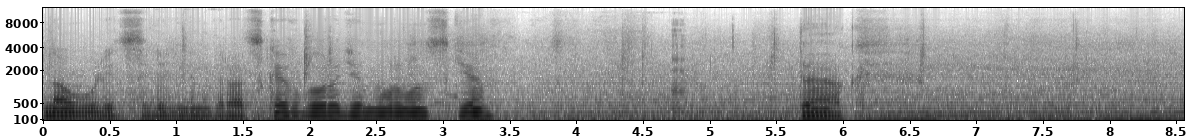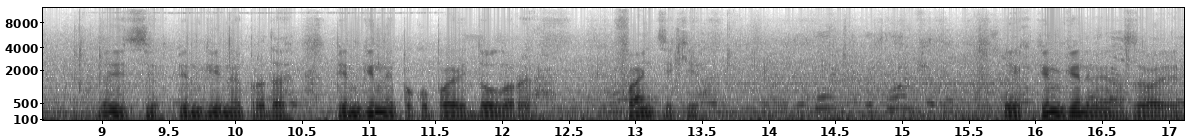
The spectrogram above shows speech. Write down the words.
на улице Ленинградская в городе Мурманске. Так. Видите, пингвины, прода... пингвины покупают доллары, фантики. Их пингвинами называют.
